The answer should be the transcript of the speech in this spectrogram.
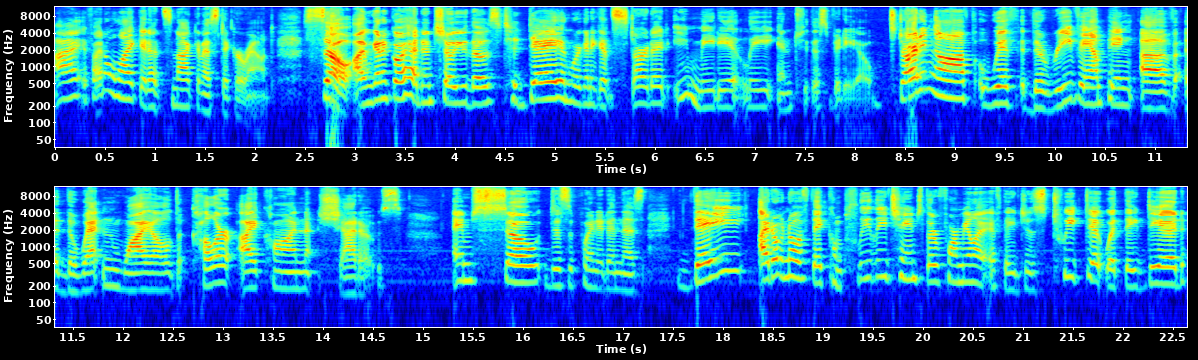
I if I don't like it it's not going to stick around. So I'm going to go ahead and show you those today and we're going to get started immediately into this video. Starting off with the revamping of the Wet n Wild color icon shadows. I'm so disappointed in this. They, I don't know if they completely changed their formula, if they just tweaked it, what they did,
